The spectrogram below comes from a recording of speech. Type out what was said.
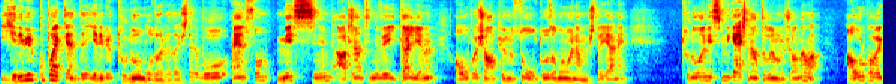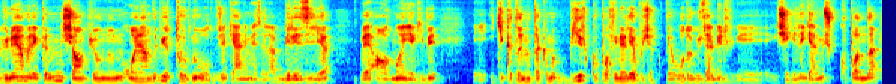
Yeni bir kupa eklendi. Yeni bir turnuva modu arkadaşlar. Bu en son Messi'nin Arjantin'i ve İtalya'nın Avrupa şampiyonası olduğu zaman oynanmıştı. Yani turnuvanın ismini gerçekten hatırlamıyorum şu anda ama Avrupa ve Güney Amerika'nın şampiyonluğunun oynandığı bir turnuva olacak. Yani mesela Brezilya ve Almanya gibi e, iki kıtanın takımı bir kupa finali yapacak ve o da güzel bir e, şekilde gelmiş. Kupanın da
